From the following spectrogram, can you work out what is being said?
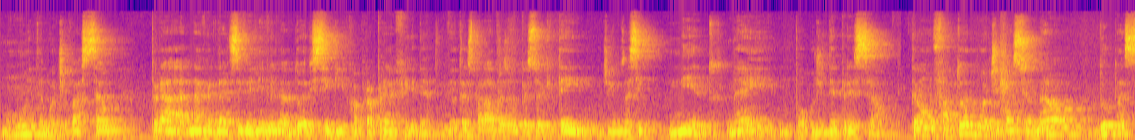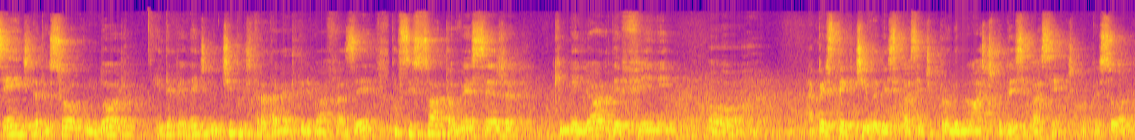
muita motivação para, na verdade, se ver livre da dor e seguir com a própria vida. Em outras palavras, uma pessoa que tem, digamos assim, medo né, e um pouco de depressão. Então, o fator motivacional do paciente, da pessoa com dor, independente do tipo de tratamento que ele vai fazer, por si só talvez seja que melhor define a perspectiva desse paciente, o prognóstico desse paciente. Uma pessoa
